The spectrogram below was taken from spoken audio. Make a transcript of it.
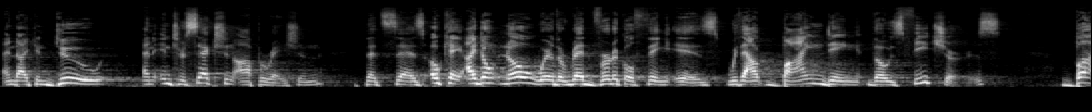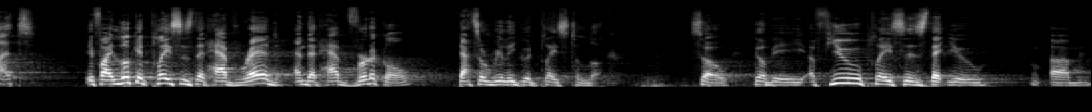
And I can do an intersection operation that says, okay, I don't know where the red vertical thing is without binding those features, but if I look at places that have red and that have vertical, that's a really good place to look. So there'll be a few places that you um,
